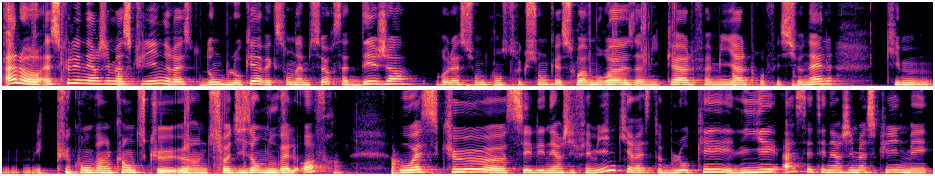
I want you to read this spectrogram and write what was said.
Alors, est-ce que l'énergie masculine reste donc bloquée avec son âme sœur Ça déjà relation de construction, qu'elle soit amoureuse, amicale, familiale, professionnelle, qui est plus convaincante qu'une soi-disant nouvelle offre? Ou est-ce que euh, c'est l'énergie féminine qui reste bloquée et liée à cette énergie masculine, mais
